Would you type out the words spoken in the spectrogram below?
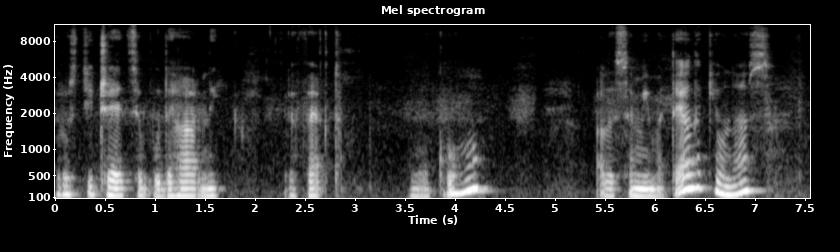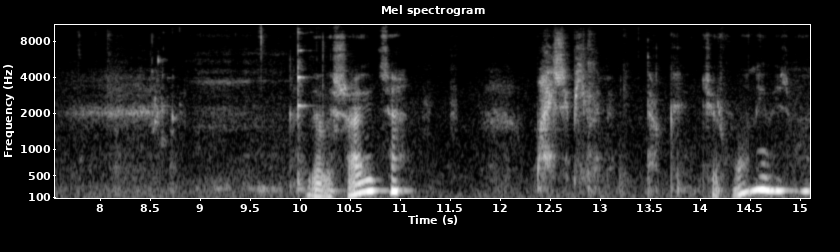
розтічеться, буде гарний ефект мокрого. Але самі метелики у нас залишаються майже білими. Так, червоний візьму.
